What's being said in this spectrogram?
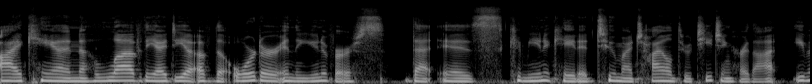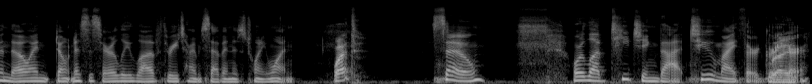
I can love the idea of the order in the universe that is communicated to my child through teaching her that, even though I don't necessarily love three times seven is 21. What? So, or love teaching that to my third grader. Right.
